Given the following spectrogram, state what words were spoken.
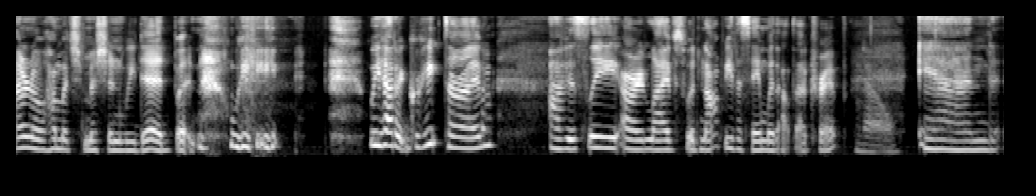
I don't know how much mission we did, but we, we had a great time. Obviously, our lives would not be the same without that trip. No. And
